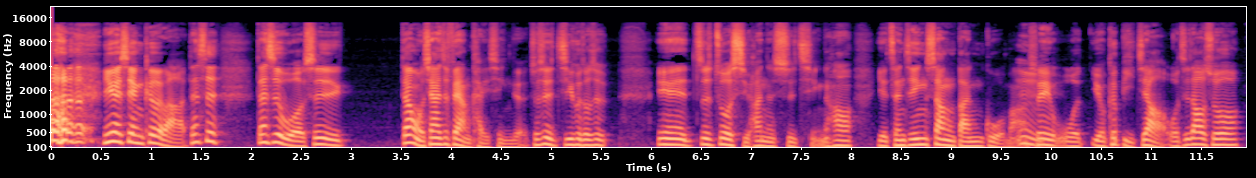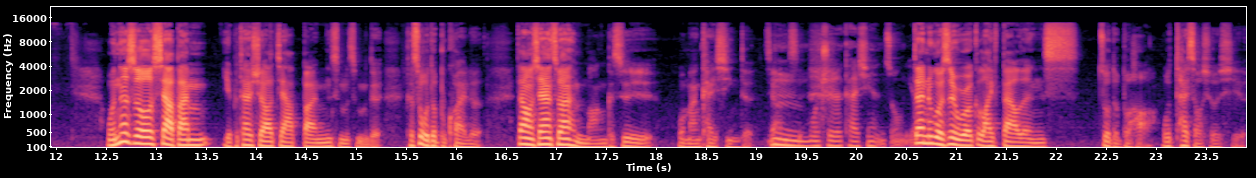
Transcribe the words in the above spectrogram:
因为限课啦。但是，但是我是，但我现在是非常开心的，就是几乎都是因为是做喜欢的事情，然后也曾经上班过嘛，嗯所以我有个比较，我知道说，我那时候下班也不太需要加班什么什么的，可是我都不快乐。但我现在虽然很忙，可是我蛮开心的这样子。嗯，我觉得开心很重要。但如果是 work life balance 做的不好，我太少休息了。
